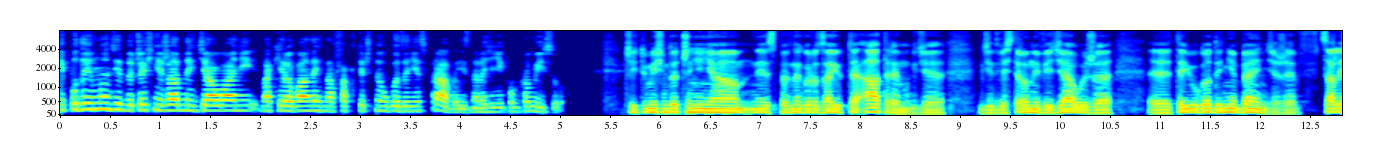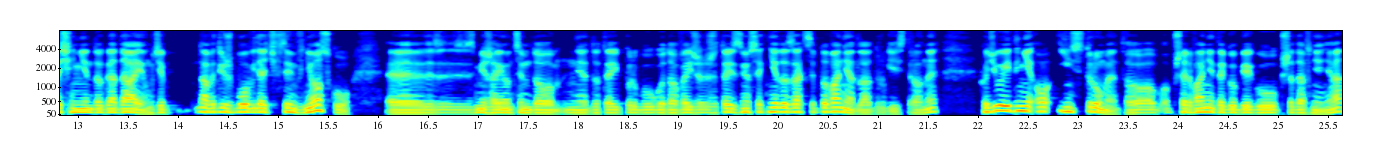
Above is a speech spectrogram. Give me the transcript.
nie podejmując jednocześnie żadnych działań nakierowanych na faktyczne ugodzenie sprawy i znalezienie kompromisu. Czyli tu mieliśmy do czynienia e, z pewnego rodzaju teatrem, gdzie, gdzie dwie strony wiedziały, że e, tej ugody nie będzie, że wcale się nie dogadają, gdzie nawet już było widać w tym wniosku e, zmierzającym do, do tej próby ugodowej, że, że to jest wniosek nie do zaakceptowania dla drugiej strony. Chodziło jedynie o instrument, o, o przerwanie tego biegu przedawnienia.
